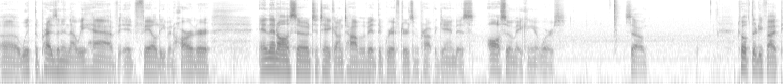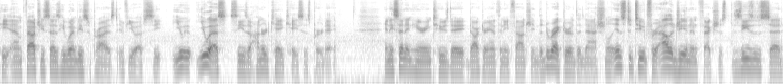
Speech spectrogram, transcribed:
uh, with the president that we have, it failed even harder. And then also to take on top of it the grifters and propagandists, also making it worse. So, 12:35 p.m. Fauci says he wouldn't be surprised if UFC U, U.S. sees 100k cases per day. In a Senate hearing Tuesday, Dr. Anthony Fauci, the director of the National Institute for Allergy and Infectious Diseases, said,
